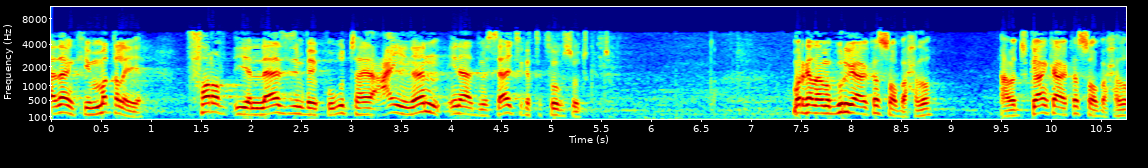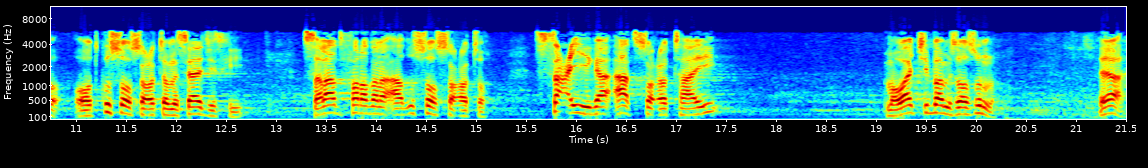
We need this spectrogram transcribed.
aadaankii maqlaya farad iyo laasim bay kugu tahay caynan inaad masaajidka tagto ku soo tukato markaad ama gurigaaga ka soo baxdo ama dukaankaaga ka soo baxdo ood ku soo socoto masaajidkii salaad faradana aad u soo socoto sacyigaa aad socotaay ma waajibba mise waa sunna? Ya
